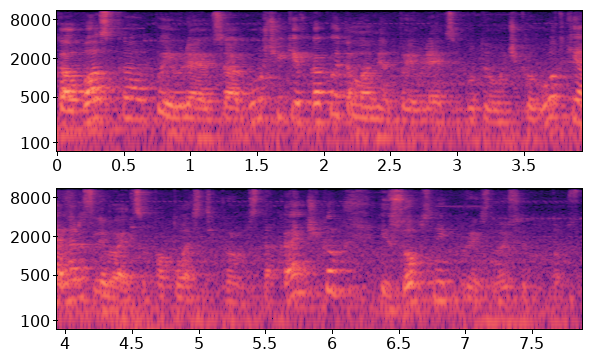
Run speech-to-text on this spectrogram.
колбаска, появляются огурчики, в какой-то момент появляется бутылочка водки, она разливается по пластиковым стаканчикам, и собственник произносит тост.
